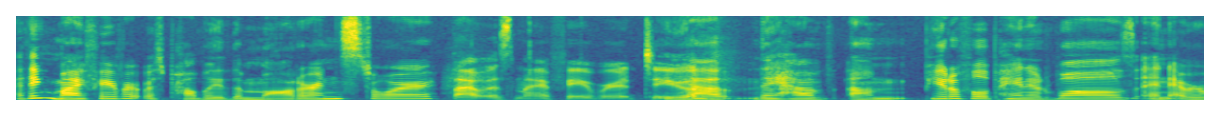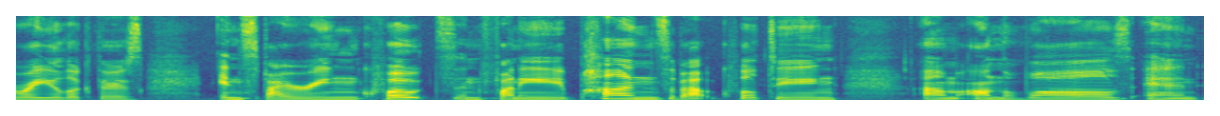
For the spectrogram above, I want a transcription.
I think my favorite was probably the modern store. that was my favorite too. Yeah, they have um, beautiful painted walls, and everywhere you look, there's inspiring quotes and funny puns about quilting um, on the walls. And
